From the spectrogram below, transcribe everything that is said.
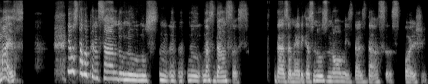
Mas eu estava pensando no, nos, no, nas danças das Américas, nos nomes das danças hoje.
